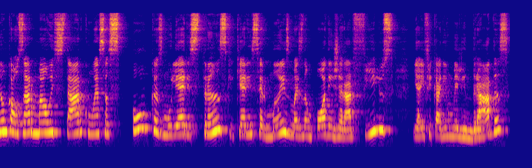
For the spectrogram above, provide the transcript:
não causar mal-estar com essas poucas mulheres trans que querem ser mães, mas não podem gerar filhos e aí ficariam melindradas,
